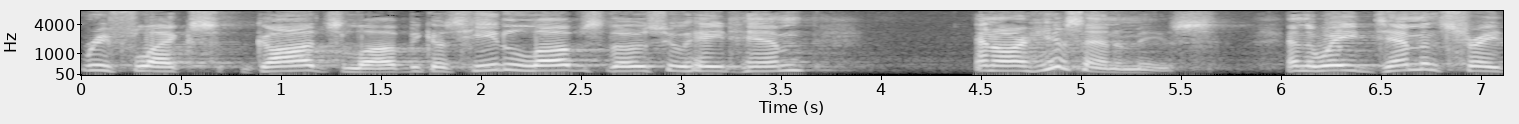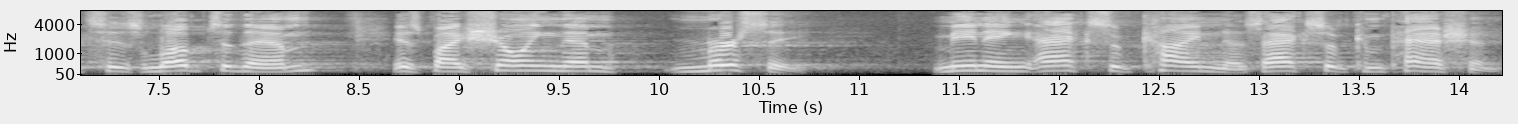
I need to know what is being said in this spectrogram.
reflects God's love because He loves those who hate Him and are His enemies. And the way He demonstrates His love to them is by showing them mercy, meaning acts of kindness, acts of compassion.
